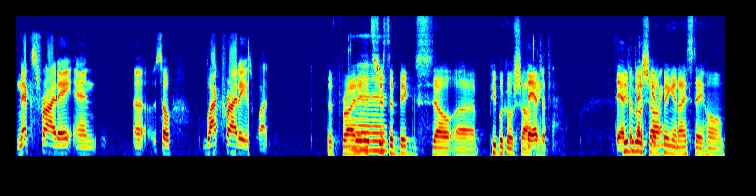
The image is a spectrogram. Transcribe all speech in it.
Next Friday, and uh, so Black Friday is what? The Friday, it's Uh, just a big sell. Uh, people go Day shopping. after, th- day after People go shopping, and I stay home.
